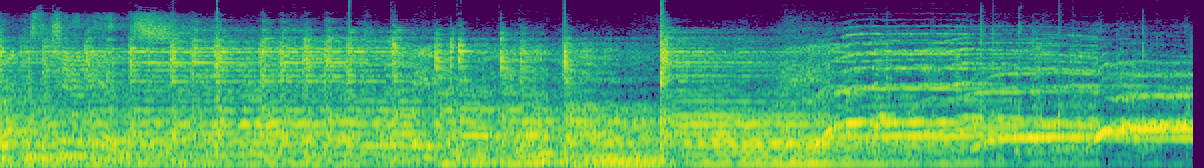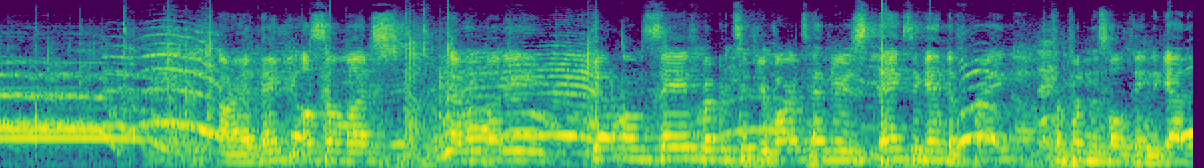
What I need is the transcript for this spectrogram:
Breakfast of champions. All right, thank you all so much. Everybody, get home safe. Remember to tip your bartenders. Thanks again to Frank for putting this whole thing together.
